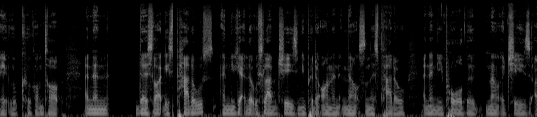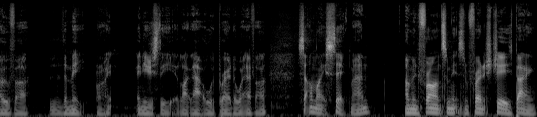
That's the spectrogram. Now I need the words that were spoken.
it will cook on top. And then there's like these paddles, and you get a little slab of cheese and you put it on, and it melts on this paddle. And then you pour the melted cheese over the meat, right? And you just eat it like that, or with bread or whatever. So I'm like sick, man. I'm in France. I'm eating some French cheese. Bang.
